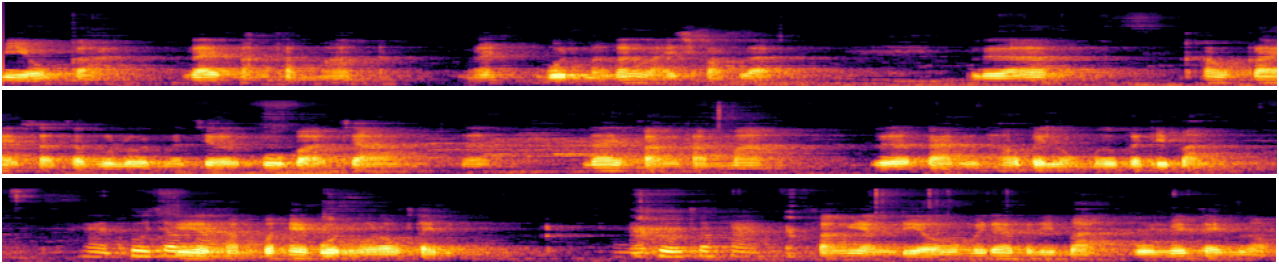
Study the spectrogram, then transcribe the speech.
มีโอกาสได้ฟังธรรมะ นะบุญมาตั้งหลายฉบับแล้ว เหลือเข้าใกล้สัตบุรุษมาเจอครูบาอาจารย์นะได้ฟังธรรมะเหลือการเอาไปลงมือปฏิบัติที่จะทำเพื่อให้บุญของเราเต็มฟังอย่างเดียวไม่ได้ปฏิบัติบุญไม่เต็มหรอก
